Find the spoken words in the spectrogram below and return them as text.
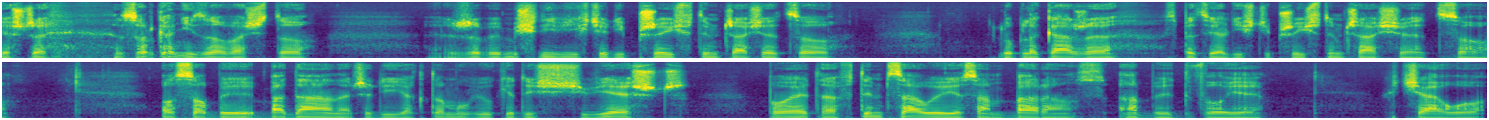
jeszcze zorganizować to, żeby myśliwi chcieli przyjść w tym czasie, co lub lekarze, specjaliści przyjść w tym czasie, co osoby badane, czyli jak to mówił kiedyś wieszcz, poeta, w tym cały jest ambarans, aby dwoje chciało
